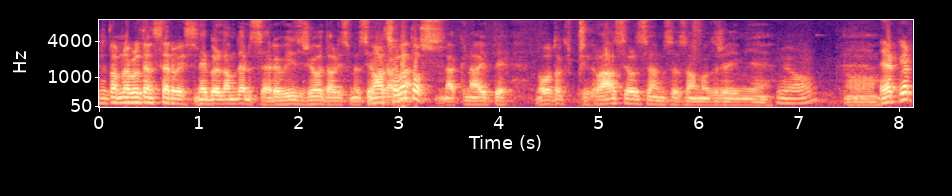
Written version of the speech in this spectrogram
že tam nebyl ten servis. Nebyl tam ten servis, že jo, dali jsme si no a co letos? Na, na knajpě. No tak přihlásil jsem se samozřejmě. Jo. No. Jak, jak,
